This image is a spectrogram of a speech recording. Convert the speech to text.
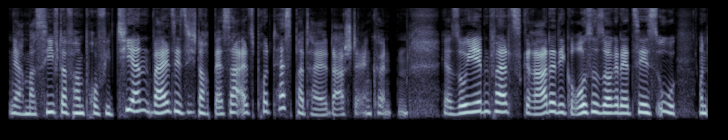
ja massiv davon profitieren, weil sie sich noch besser als Protestpartei darstellen könnten. Ja, so jedenfalls gerade die große Sorge der CSU. Und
